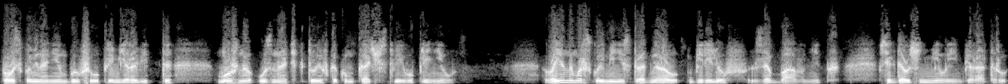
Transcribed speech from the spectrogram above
По воспоминаниям бывшего премьера Витте можно узнать, кто и в каком качестве его пленил. Военно-морской министр адмирал Берилев — забавник, всегда очень милый императору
